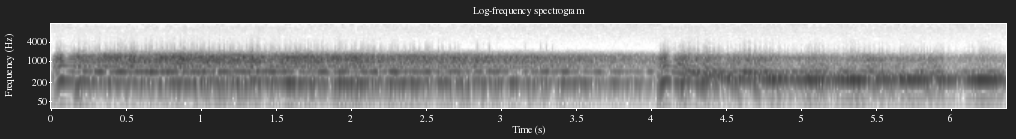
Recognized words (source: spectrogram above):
X, X, X, X, X, X, X,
